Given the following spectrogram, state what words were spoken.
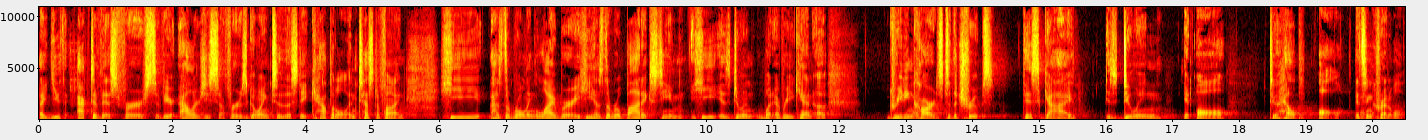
a youth activist for severe allergy sufferers, going to the state capitol and testifying. He has the rolling library, he has the robotics team. He is doing whatever he can. Uh, greeting cards to the troops. This guy is doing it all to help all. It's incredible.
